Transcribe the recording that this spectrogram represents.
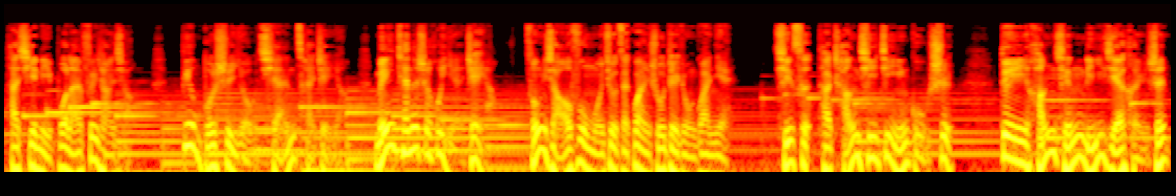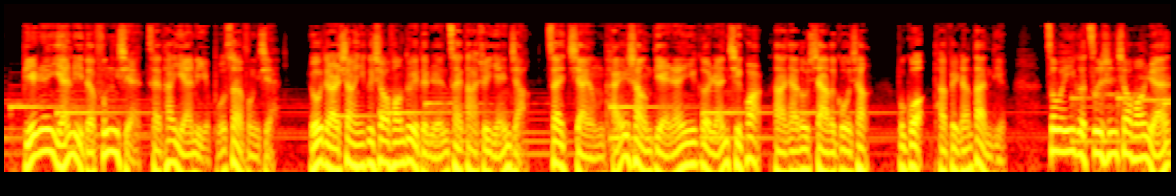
他心里波澜非常小，并不是有钱才这样，没钱的时候也这样。从小父母就在灌输这种观念。其次，他长期经营股市，对行情理解很深。别人眼里的风险，在他眼里不算风险，有点像一个消防队的人在大学演讲，在讲台上点燃一个燃气罐，大家都吓得够呛。不过他非常淡定，作为一个资深消防员，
